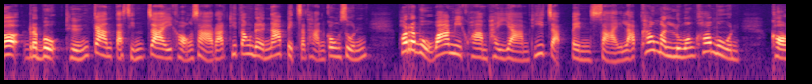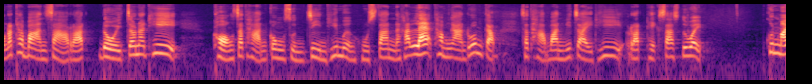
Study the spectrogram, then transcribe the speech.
ก็ระบุถึงการตัดสินใจของสหรัฐที่ต้องเดินหน้าปิดสถานกงสุล เพราะระบุว่ามีความพยายามที่จะเป็นสายลับเข้ามาล้วงข้อมูลของรัฐบาลสหรัฐ โดยเจ้าหน้าที่ของสถานกงสุลจีนที่เมืองฮูสตันนะคะ และทำงานร่วมกับสถาบันวิจัยที่รัฐเท็กซัสด้วย คุณไม้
